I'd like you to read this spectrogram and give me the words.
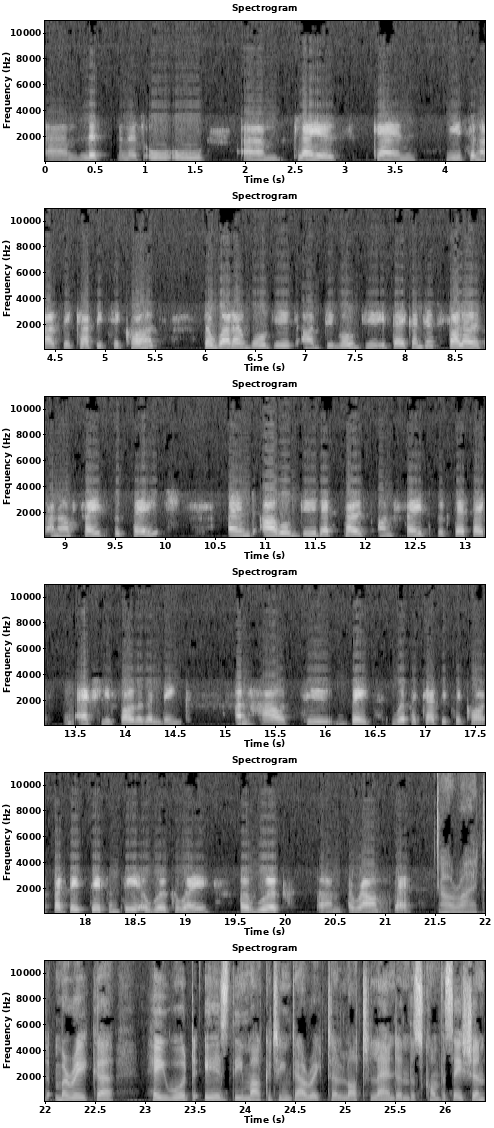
um, listeners or, or um, players can utilize their Capitec cards. So what I will do is I do, will do if they can just follow us on our Facebook page and I will do that post on Facebook that they can actually follow the link on how to bet with a Capitec card. But there's definitely a work away, a work um, around that. All right. Maryke Haywood is the marketing director, Lottoland, and this conversation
